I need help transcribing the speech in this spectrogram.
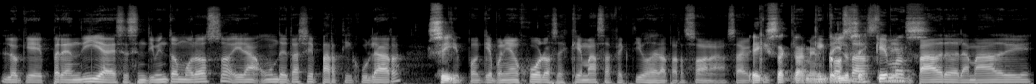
lo que prendía ese sentimiento amoroso era un detalle particular Sí. que, que ponía en juego los esquemas afectivos de la persona. O sea, Exactamente. qué Y los esquemas- del padre o de la madre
